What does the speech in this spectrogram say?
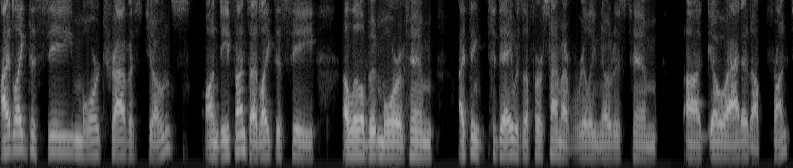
I'd like to see more Travis Jones on defense. I'd like to see a little bit more of him. I think today was the first time I've really noticed him uh, go at it up front.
